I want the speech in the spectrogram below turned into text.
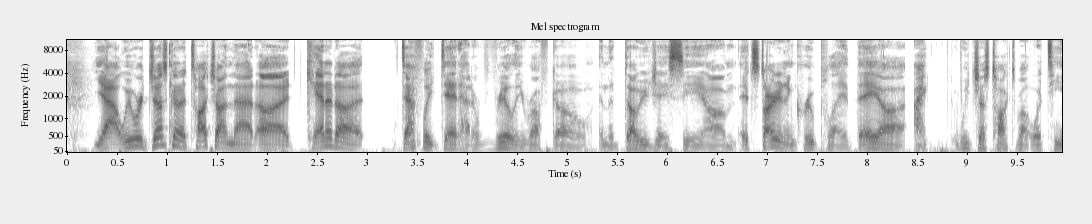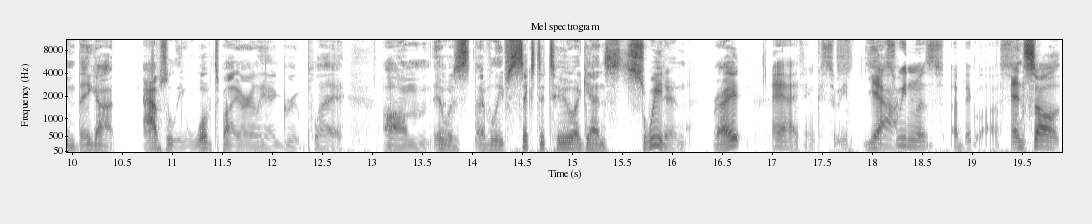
yeah, we were just gonna touch on that. Uh, Canada definitely did had a really rough go in the WJC. Um, it started in group play. They, uh, I we just talked about what team they got absolutely whooped by early in group play. Um, it was I believe six to two against Sweden, right? yeah, I think Sweden. Yeah. Sweden was a big loss. And so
